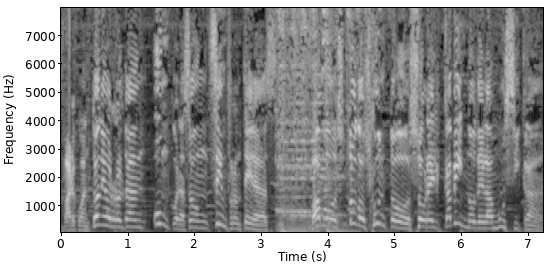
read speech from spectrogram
Marco Antonio Roldán, un corazón sin fronteras. Vamos todos juntos sobre el camino de la música.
